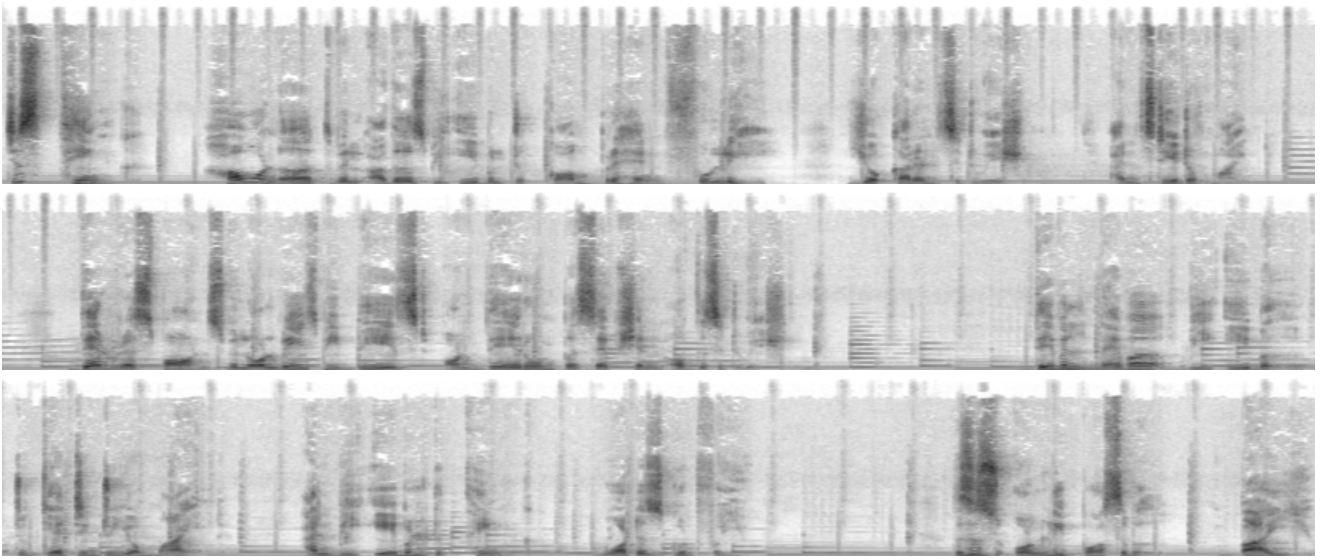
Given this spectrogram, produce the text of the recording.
Just think how on earth will others be able to comprehend fully your current situation and state of mind? Their response will always be based on their own perception of the situation. They will never be able to get into your mind and be able to think what is good for you. This is only possible by you.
